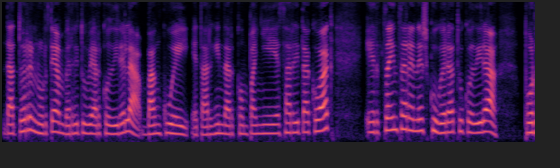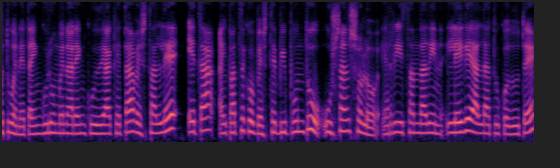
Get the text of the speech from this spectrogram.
datorren urtean berritu beharko direla, bankuei eta argindar konpainiei ezarritakoak, ertzaintzaren esku geratuko dira portuen eta ingurumenaren kudeak eta bestalde, eta aipatzeko beste bi puntu, usan solo herri izan dadin lege aldatuko dute,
